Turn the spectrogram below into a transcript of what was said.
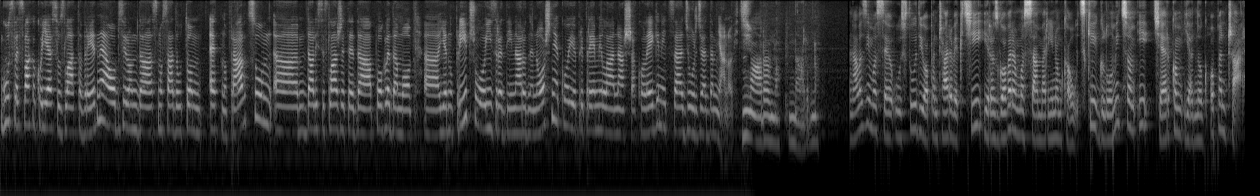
Gusle svakako jesu zlata vredne, a obzirom da smo sada u tom etno pravcu, da li se slažete da pogledamo jednu priču o izradi narodne nošnje koju je pripremila naša koleginica Đurđa Damjanović? Naravno, naravno. Nalazimo se u studiju Opančareve kći i razgovaramo sa Marinom Kaucki, glumicom i čerkom jednog opančara.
